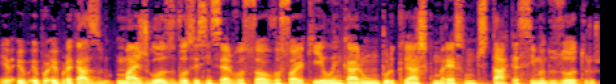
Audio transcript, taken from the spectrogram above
Eu, eu- eu, eu, por acaso, mais gozo, vou ser sincero, vou só, vou só aqui elencar um porque acho que merece um destaque acima dos outros.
